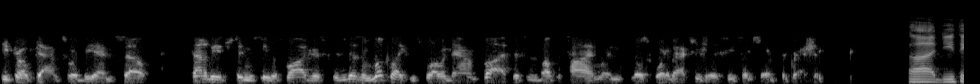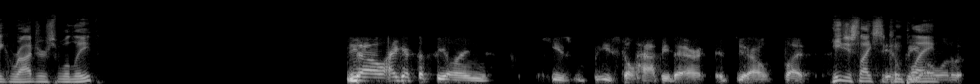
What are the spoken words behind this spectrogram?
he broke down toward the end. So that'll be interesting to see with Rodgers because he doesn't look like he's slowing down, but this is about the time when most quarterbacks usually see some sort of progression. Uh, do you think Rodgers will leave? No, I get the feeling he's he's still happy there, you know, but he just likes to complain. Bit,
